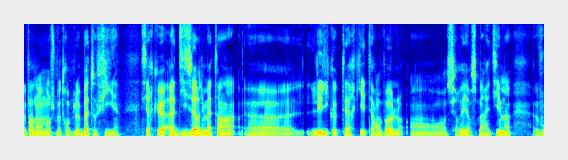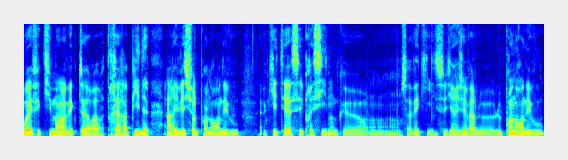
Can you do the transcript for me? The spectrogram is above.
Euh, pardon, non, je me trompe, le bateau-fille. C'est-à-dire qu'à 10h du matin, euh, l'hélicoptère qui était en vol en surveillance maritime voit effectivement un vecteur très rapide arriver sur le point de rendez-vous, euh, qui était assez précis, donc on, savait qu'il se dirigeait vers le, point de rendez-vous.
